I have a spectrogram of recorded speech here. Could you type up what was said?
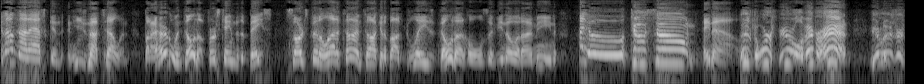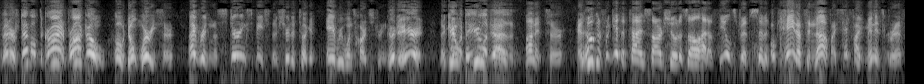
And I'm not asking, and he's not telling, but I heard when Donut first came to the base, Sarge spent a lot of time talking about glazed donut holes, if you know what I mean. Hi-yo! Too soon! Hey now. This is the worst funeral I've ever had. You losers better step up the crying pronto. Oh, don't worry, sir. I've written a stirring speech that's sure to tug at everyone's heartstrings. Good to hear it. Now get with the eulogizing. On it, sir. And who could forget the time Sarge showed us all how to field strip Simmons? Okay, that's enough. I said five minutes, Grif.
